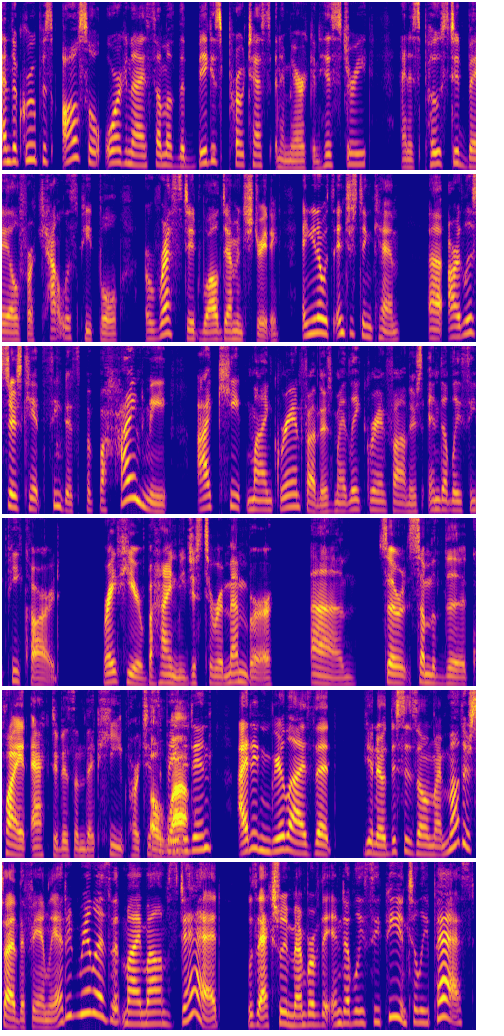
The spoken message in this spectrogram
And the group has also organized some of the biggest protests in American history and has posted bail for countless people arrested while demonstrating. And you know what's interesting, Kem? Uh, our listeners can't see this, but behind me, I keep my grandfather's, my late grandfather's NAACP card right here behind me, just to remember um, so some of the quiet activism that he participated in. I didn't realize that, you know, this is on my mother's side of the family. I didn't realize that my mom's dad was actually a member of the NAACP until he passed.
